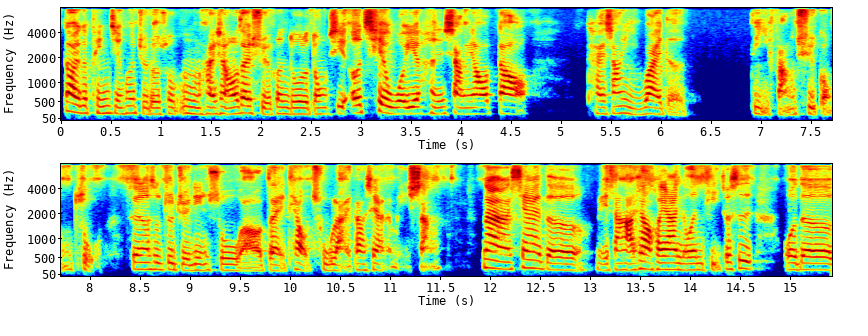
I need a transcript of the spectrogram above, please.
到一个瓶颈，会觉得说，嗯，还想要再学更多的东西。而且我也很想要到台商以外的地方去工作。所以那时候就决定说，我要再跳出来到现在的美商。那现在的美商，好像回答你的问题，就是我的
